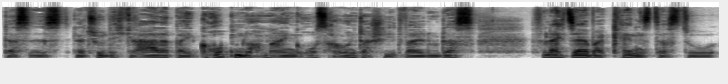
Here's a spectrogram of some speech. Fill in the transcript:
Das ist natürlich gerade bei Gruppen nochmal ein großer Unterschied, weil du das vielleicht selber kennst, dass du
